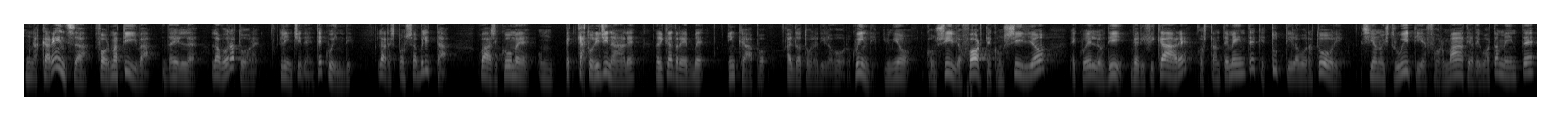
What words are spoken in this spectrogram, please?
una carenza formativa del lavoratore l'incidente, quindi la responsabilità, quasi come un peccato originale, ricadrebbe in capo al datore di lavoro. Quindi il mio consiglio, forte consiglio, è quello di verificare costantemente che tutti i lavoratori siano istruiti e formati adeguatamente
